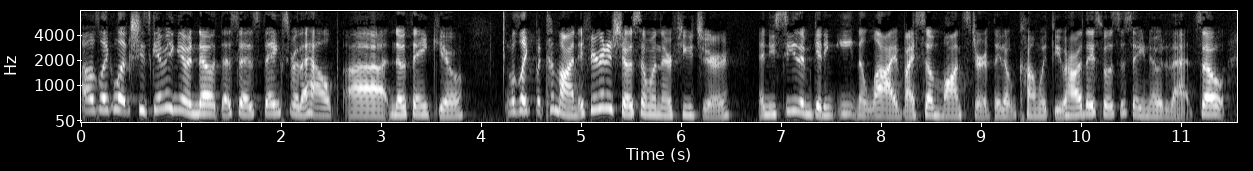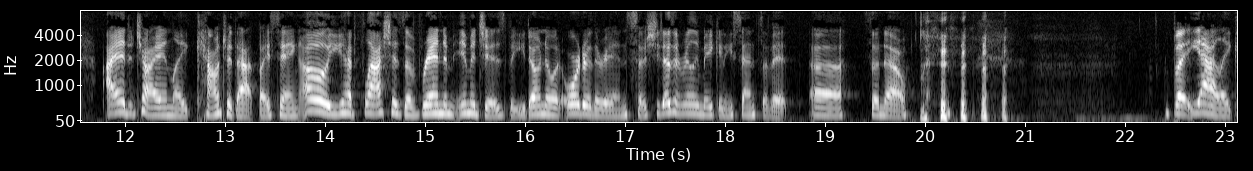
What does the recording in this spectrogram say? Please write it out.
I was like, look, she's giving you a note that says, "Thanks for the help. Uh, no, thank you." I was like, but come on, if you're going to show someone their future and you see them getting eaten alive by some monster if they don't come with you, how are they supposed to say no to that? So I had to try and like counter that by saying, "Oh, you had flashes of random images, but you don't know what order they're in, so she doesn't really make any sense of it." Uh, so no. but yeah, like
